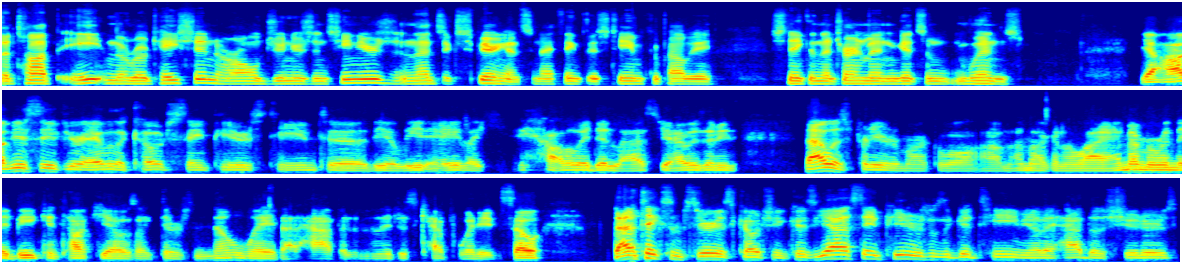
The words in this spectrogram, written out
The top eight in the rotation are all juniors and seniors, and that's experience. And I think this team could probably sneak in the tournament and get some wins. Yeah, obviously, if you're able to coach St. Peter's team to the Elite Eight like Holloway did last year, I was, I mean, that was pretty remarkable. Um, I'm not gonna lie. I remember when they beat Kentucky, I was like, "There's no way that happened," and they just kept winning. So that takes some serious coaching. Because yeah, St. Peter's was a good team. You know, they had those shooters.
